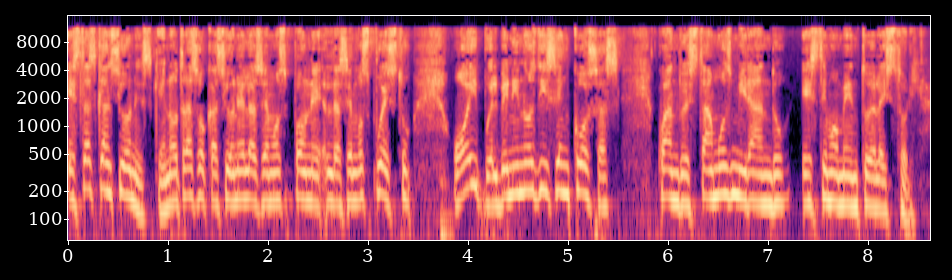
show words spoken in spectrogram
Estas canciones que en otras ocasiones las hemos, pone, las hemos puesto, hoy vuelven y nos dicen cosas cuando estamos mirando este momento de la historia.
